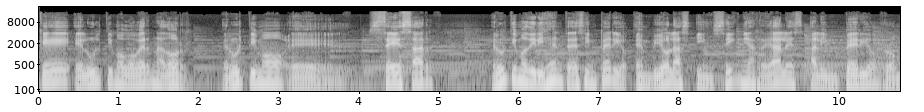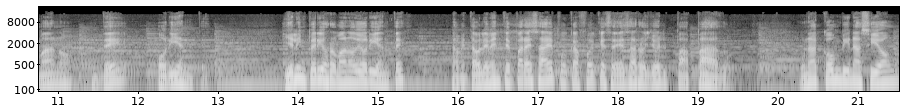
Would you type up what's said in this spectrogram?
que el último gobernador, el último eh, César, el último dirigente de ese imperio, envió las insignias reales al imperio romano de Oriente. Y el Imperio Romano de Oriente, lamentablemente para esa época fue que se desarrolló el papado, una combinación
